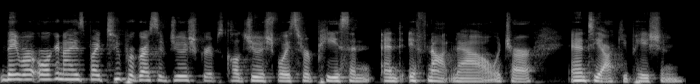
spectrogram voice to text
they were organized by two progressive Jewish groups called Jewish Voice for Peace and, and If Not Now, which are anti occupation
